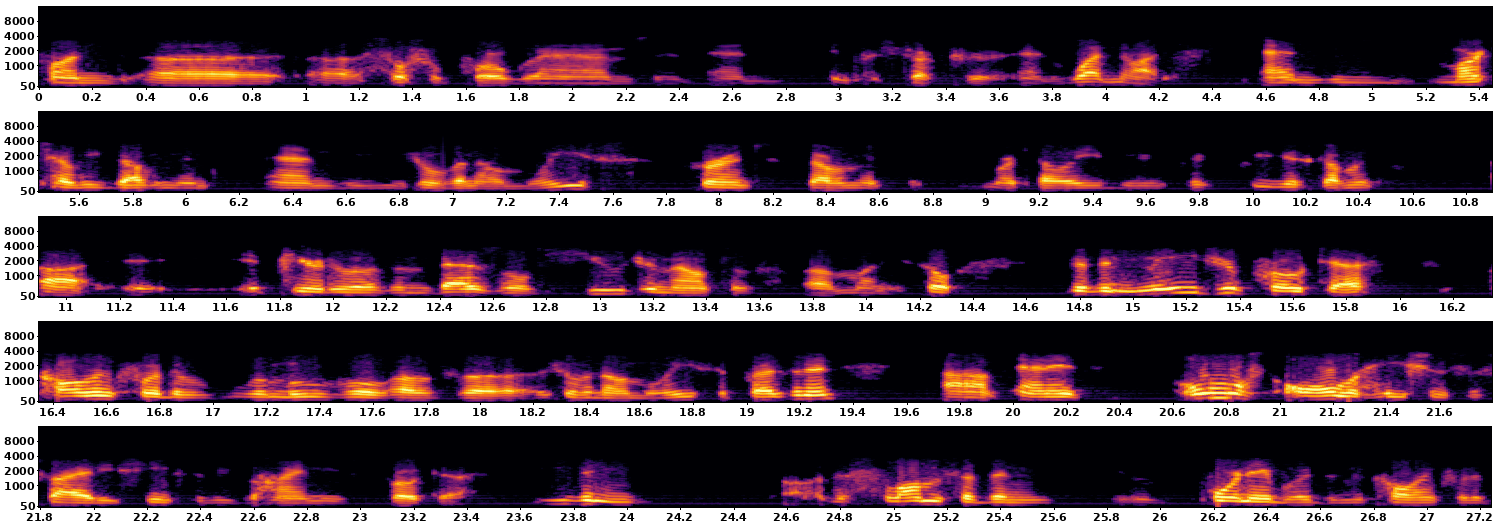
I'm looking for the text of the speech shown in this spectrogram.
fund uh, uh social programs and, and infrastructure and whatnot and the Martelly government and the Jovenel Moïse current government, Martelly being previous government, uh, appear to have embezzled huge amounts of uh, money. So there have been major protests calling for the removal of uh, Jovenel Moïse, the president, um, and it's almost all of Haitian society seems to be behind these protests. Even uh, the slums have been, you know, poor neighborhoods have been calling for the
